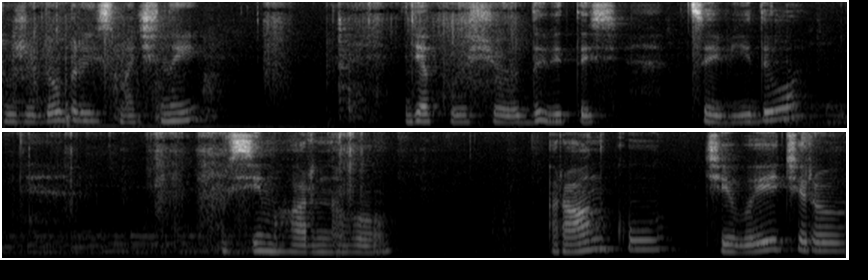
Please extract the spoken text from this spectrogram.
дуже добрий, смачний. Дякую, що дивитесь це відео. Усім гарного ранку чи вечора,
